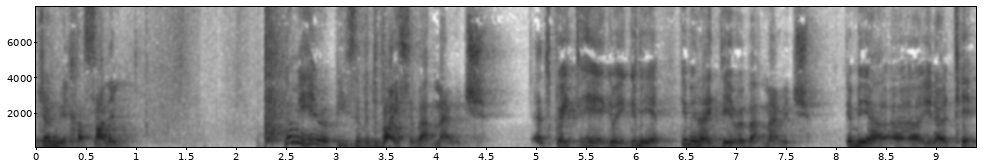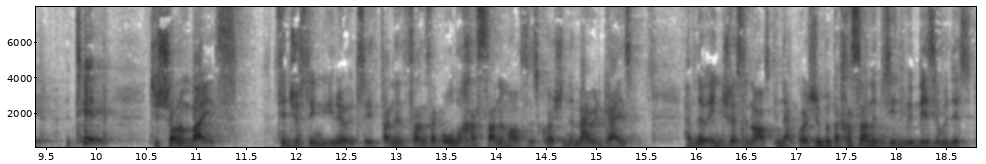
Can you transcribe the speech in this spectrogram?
generally Chassanim, let me hear a piece of advice about marriage. That's great to hear. Give me, give me, a, give me an idea about marriage. Give me a, a, you know, a tip, a tip to Shalom Bayis. It's interesting, you know, it's, it, sounds like all the Chassanim ask this question. The married guys have no interest in asking that question, but the Chassanim seem to be busy with this.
